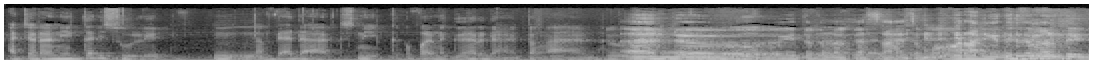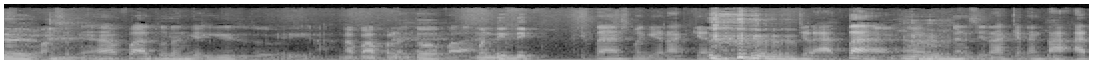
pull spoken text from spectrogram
Acara nikah disulit. Mm-mm. Tapi ada artis nikah kepala negara datang. Aduh. Aduh, itu kalau kesah semua orang itu sepertinya ya. Maksudnya apa aturan kayak gitu tuh? Iya, nggak apa-apa lah itu mendidik. Kita sebagai rakyat jelata, bukan si rakyat yang taat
